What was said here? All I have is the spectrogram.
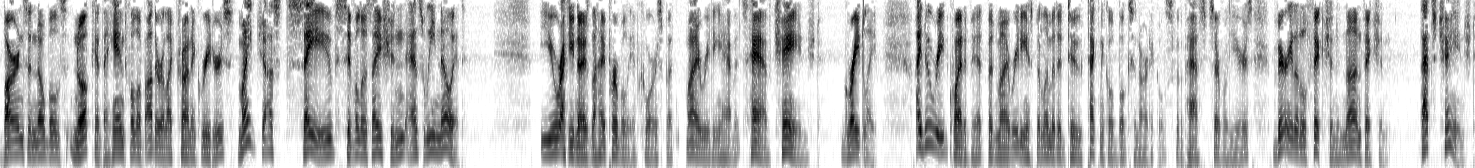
Barnes & Noble's Nook, and a handful of other electronic readers might just save civilization as we know it. You recognize the hyperbole, of course, but my reading habits have changed greatly. I do read quite a bit, but my reading has been limited to technical books and articles for the past several years, very little fiction and nonfiction. That's changed.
